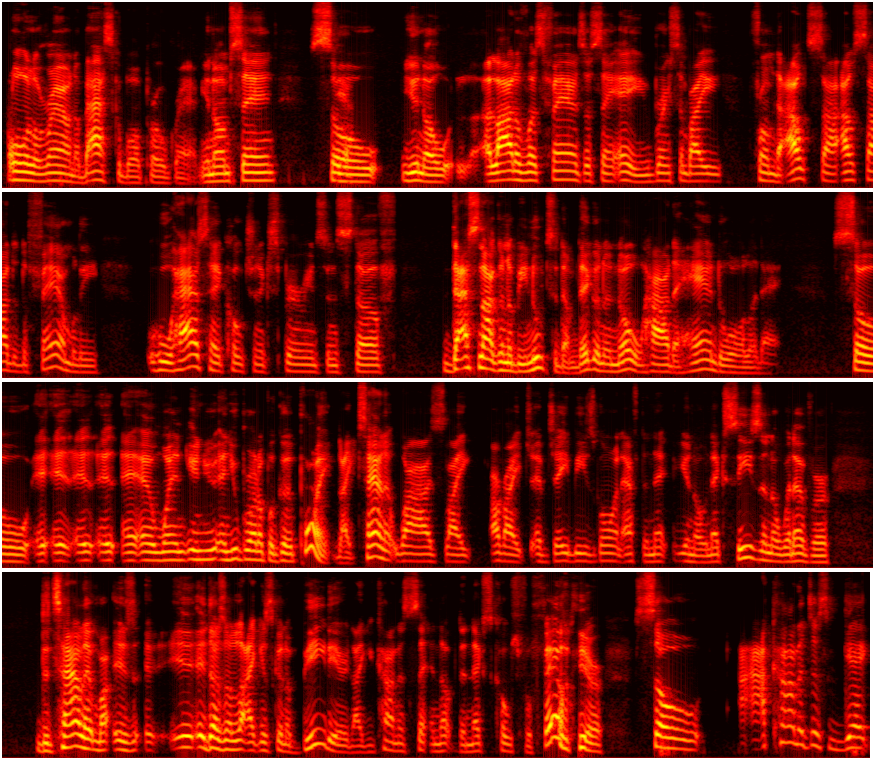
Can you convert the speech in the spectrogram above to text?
all around a basketball program. You know what I'm saying? So, yeah. you know, a lot of us fans are saying, hey, you bring somebody from the outside, outside of the family who has head coaching experience and stuff, that's not going to be new to them. They're going to know how to handle all of that. So, it, it, it, and when you and you brought up a good point, like talent wise, like all right, if JB's going after next, you know, next season or whatever, the talent is it, it doesn't like it's gonna be there. Like you're kind of setting up the next coach for failure. So I kind of just get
